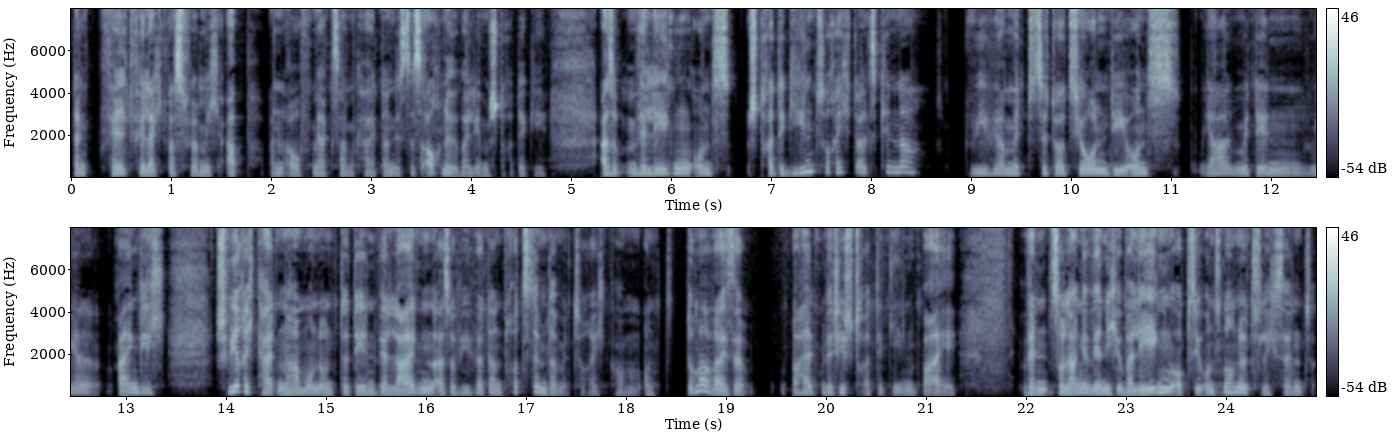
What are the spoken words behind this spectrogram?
dann fällt vielleicht was für mich ab an Aufmerksamkeit, dann ist das auch eine Überlebensstrategie. Also wir legen uns Strategien zurecht als Kinder, wie wir mit Situationen, die uns, ja, mit denen wir eigentlich Schwierigkeiten haben und unter denen wir leiden, also wie wir dann trotzdem damit zurechtkommen. Und dummerweise behalten wir die Strategien bei, wenn, solange wir nicht überlegen, ob sie uns noch nützlich sind.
